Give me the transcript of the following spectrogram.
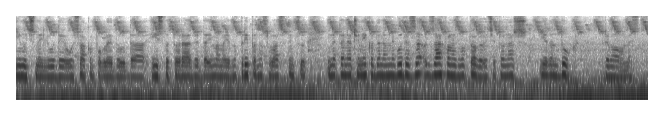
imućne ljude u svakom pogledu da isto to rade, da imamo jednu pripadnost u Vlasotincu i na taj način niko da nam ne bude za, zahvalan zbog toga, već je to naš jedan dug prema ovom mestu.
